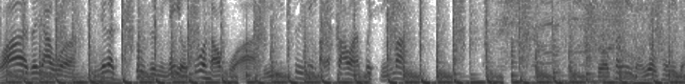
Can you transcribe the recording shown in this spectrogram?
哇，这家伙，你这个肚子里面有多少火啊？你一次性把它烧完不行吗？左喷一点，右喷一点，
